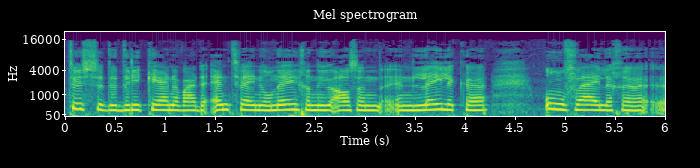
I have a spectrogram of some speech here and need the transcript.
tussen de drie kernen... waar de N209 nu als een, een lelijke onveilige, uh,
